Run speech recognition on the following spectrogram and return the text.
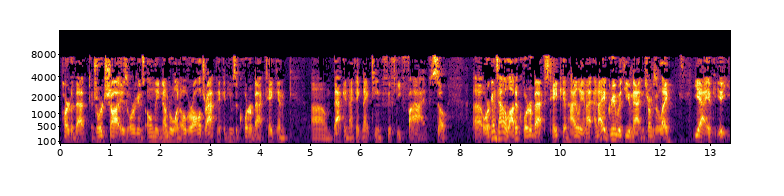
part of that, George Shaw is Oregon's only number one overall draft pick, and he was a quarterback taken um, back in I think 1955. So uh, Oregon's had a lot of quarterbacks taken highly, and I and I agree with you, Matt, in terms of like. Yeah, if you,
